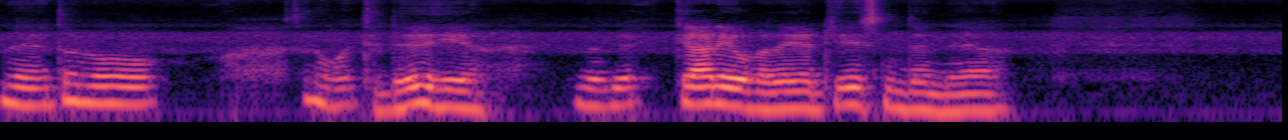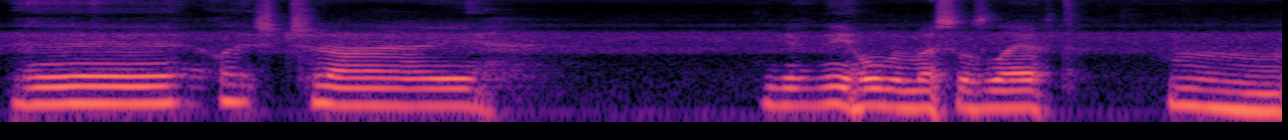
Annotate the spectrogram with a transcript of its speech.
Yeah, I don't know, I don't know what to do here. We've got Gary over there, Jason down there. Uh, let's try. Get any homing missiles left. Hmm.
